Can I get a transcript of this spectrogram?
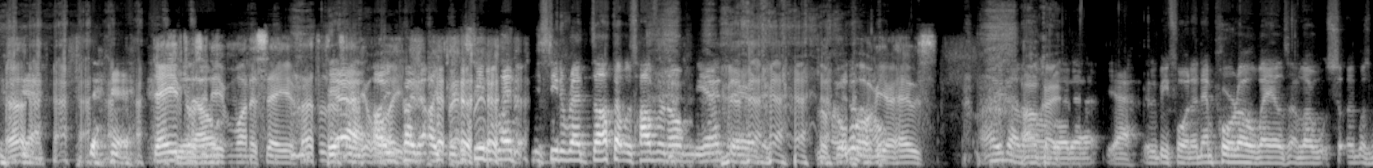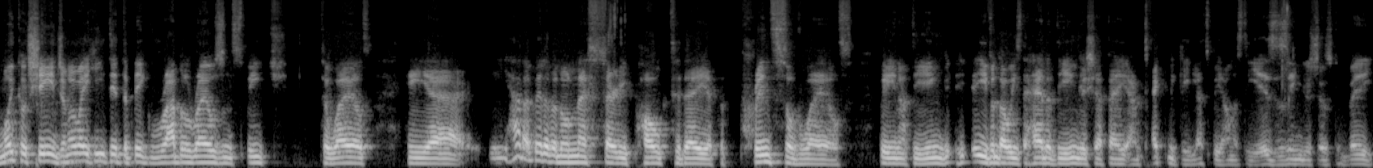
is. Dave you doesn't know. even want to say it. That doesn't yeah, tell you why. I kinda, I, you, see the red, you see the red dot that was hovering over my head there. Look up over know. your house. I don't know, okay. but uh, yeah, it'll be fun. And then poor old Wales, and it was Michael Sheen. Do you know why he did the big rabble rousing speech to Wales? He uh, he had a bit of an unnecessary poke today at the Prince of Wales being at the even though he's the head of the English FA, and technically, let's be honest, he is as English as can be.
